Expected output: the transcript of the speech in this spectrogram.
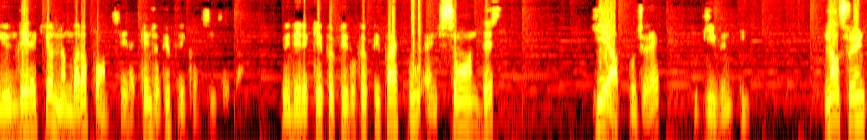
yield दे रखी और नंबर ऑफ़ फॉर्म्स दे रखे हैं, जो कि फ्रीक्वेंसी होगा तो दे रखी है 50 to 55 to and so on this ये आपको जो है गिवन दी। नाउ स्टूडेंट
